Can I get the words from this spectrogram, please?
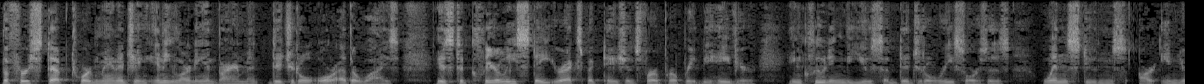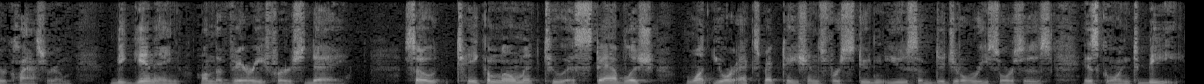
The first step toward managing any learning environment, digital or otherwise, is to clearly state your expectations for appropriate behavior, including the use of digital resources when students are in your classroom, beginning on the very first day. So take a moment to establish what your expectations for student use of digital resources is going to be.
